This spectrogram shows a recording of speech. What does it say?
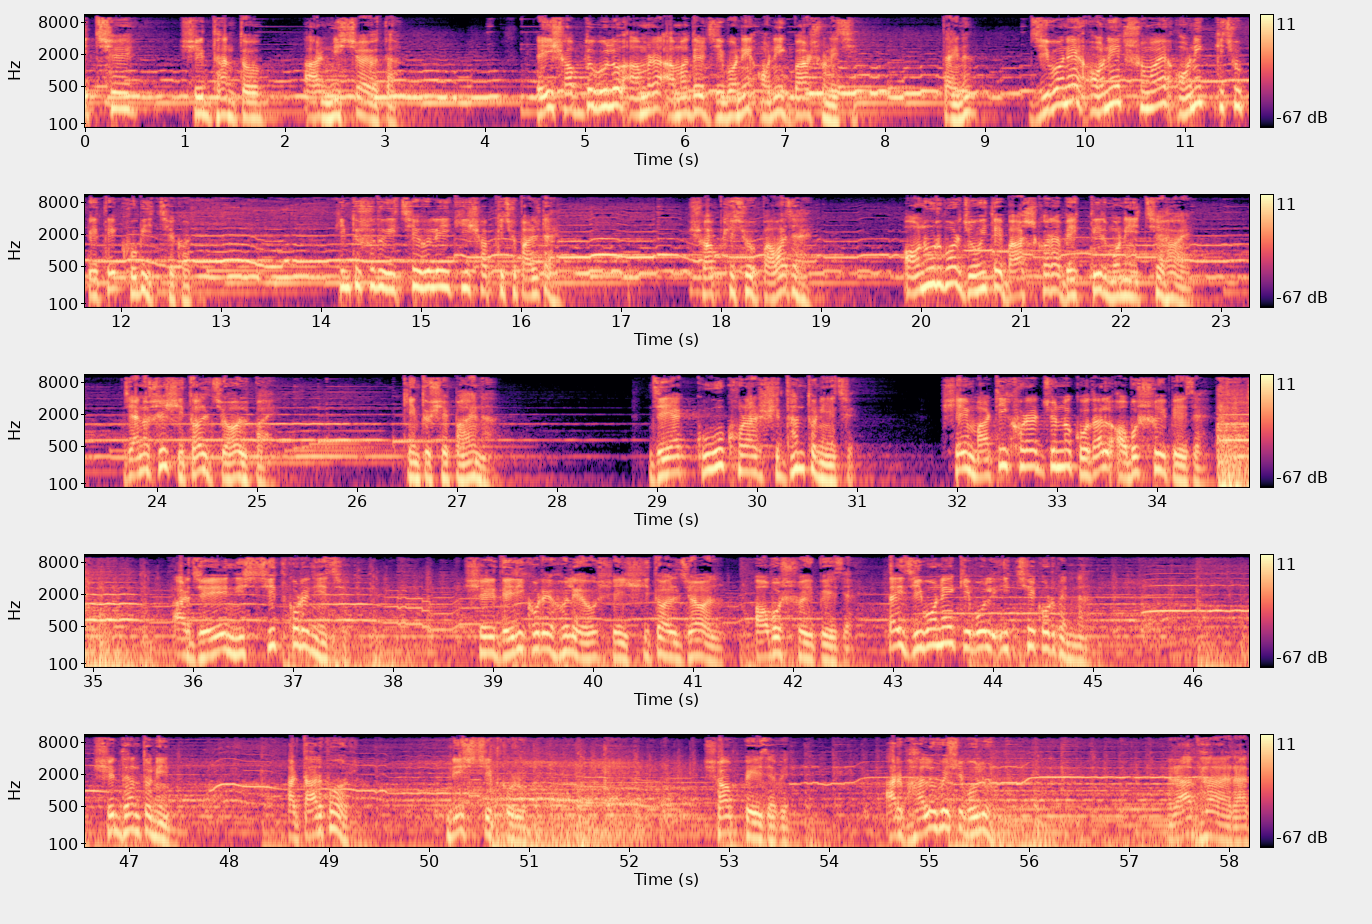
ইচ্ছে, সিদ্ধান্ত আর নিশ্চয়তা। এই শব্দগুলো আমরা আমাদের জীবনে অনেকবার শুনেছি, তাই না? জীবনে অনেক সময় অনেক কিছু পেতে খুবই ইচ্ছে করে। কিন্তু শুধু ইচ্ছে হলেই কি সবকিছু পাল্টায়? সবকিছু পাওয়া যায়? অনুর্বর জমিতে বাস করা ব্যক্তির মনে ইচ্ছে হয় যেন সে শীতল জল পায়, কিন্তু সে পায় না। যে এক কুয়ো খোঁড়ার সিদ্ধান্ত নিয়েছে। সে মাটি খোঁড়ার জন্য কোদাল অবশ্যই পেয়ে যায়। আর যে নিশ্চিত করে নিয়েছে, সে দেরি করে হলেও সেই শীতল জল অবশ্যই পেয়ে যায়। তাই জীবনে কেবল ইচ্ছে করবেন না। সিদ্ধান্ত নিন। আর তারপর নিশ্চিত করুন। সব পেয়ে যাবেন। আর ভালোবেসে বলুন, রাধা রাধা।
